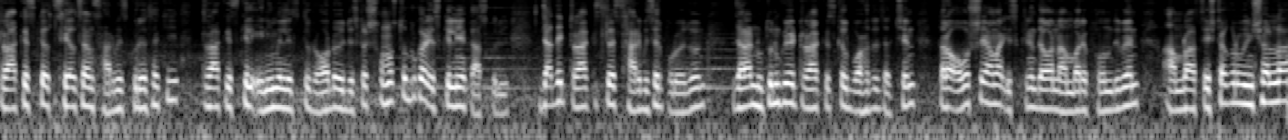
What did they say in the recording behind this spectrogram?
Truck scale sales and service করে থাকি। Truck scale animal scale rod weight scale সমস্ত প্রকার স্কেল নিয়ে কাজ করি। যাদের ট্রাক স্কেল সার্ভিসের প্রয়োজন, যারা নতুন করে ট্রাক স্কেল বসাতে চাচ্ছেন তারা অবশ্যই আমার স্ক্রিনে দেওয়া নাম্বারে ফোন দিবেন। আমরা চেষ্টা করব ইনশাল্লাহ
